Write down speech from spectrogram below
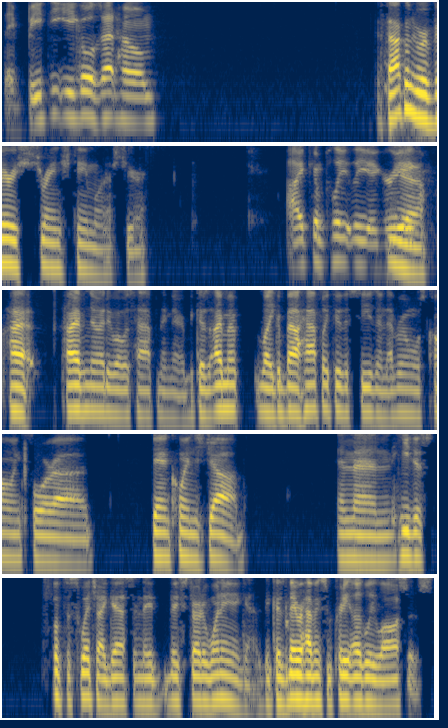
They beat the Eagles at home. The Falcons were a very strange team last year. I completely agree. Yeah, I I have no idea what was happening there because I'm like about halfway through the season, everyone was calling for uh, Dan Quinn's job, and then he just flipped a switch, I guess, and they they started winning again because they were having some pretty ugly losses.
